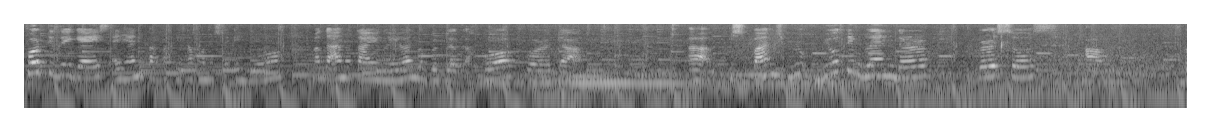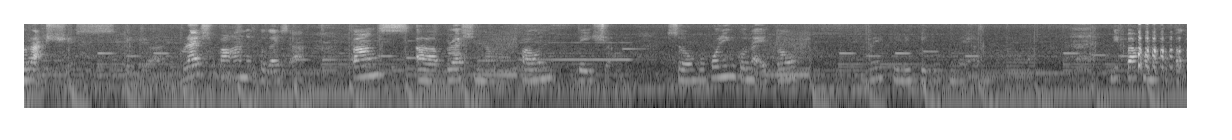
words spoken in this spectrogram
for today guys, ayan, papakita ko na sa inyo. Mag-ano tayo ngayon, mag-vlog ako for the uh, sponge beauty blender versus um, brushes. Ayan. Brush pang ano to guys ah, pang uh, brush ng foundation. So, kukunin ko na ito. May kilikilo ko na yan. Hindi pa ako nakapag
